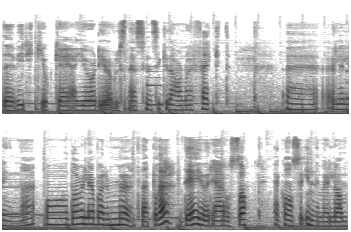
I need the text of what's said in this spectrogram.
det virker jo ikke, jeg gjør de øvelsene, jeg syns ikke det har noe effekt. Uh, eller lignende. Og da vil jeg bare møte deg på det. Det gjør jeg også. Jeg kan også innimellom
